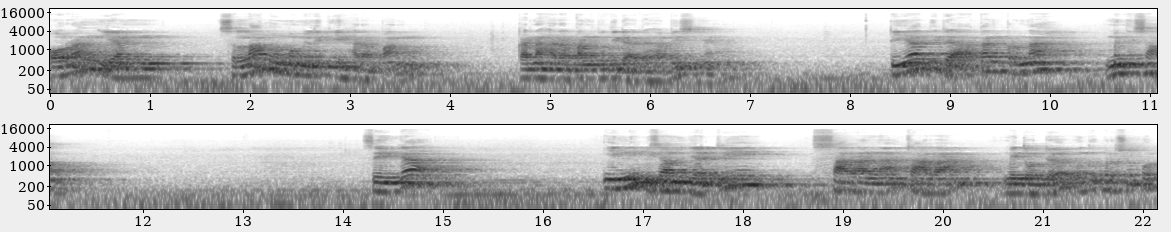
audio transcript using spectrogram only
orang yang selalu memiliki harapan karena harapan itu tidak ada habisnya, dia tidak akan pernah menyesal. Sehingga ini bisa menjadi sarana, cara, metode untuk bersyukur.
